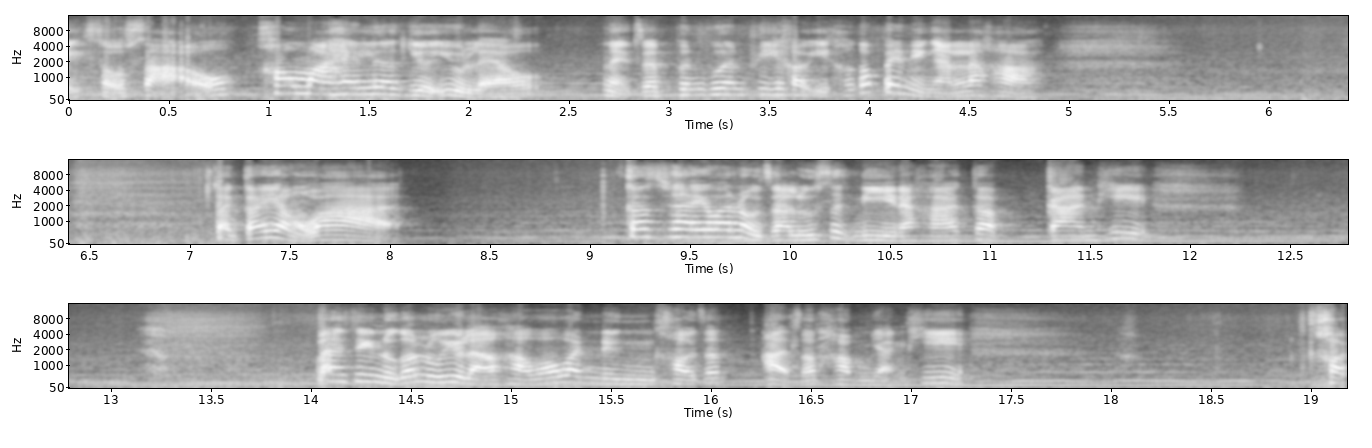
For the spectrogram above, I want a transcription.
ด็กๆสาวๆ เข้ามาให้เลือกเยอะอยู่แล้ว ไหนจะเพื่อนๆพี่เขาอีกเขาก็เป็นอย่างนั้นแหละค่ะ แต่ก็อย่างว่า ก็ใช่ว่าหนูจะรู้สึกดีนะคะ กับการที่จริงหนูก็รู้อยู่แล้วค่ะ ว่าวันหนึ่งเขาจะอาจจะทำอย่างที่เขา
